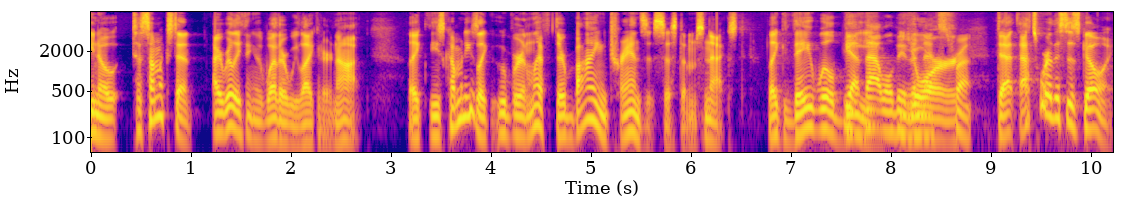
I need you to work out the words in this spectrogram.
you know to some extent i really think that whether we like it or not like these companies like uber and lyft they're buying transit systems next like they will be Yeah, that will be the your next front. that that's where this is going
